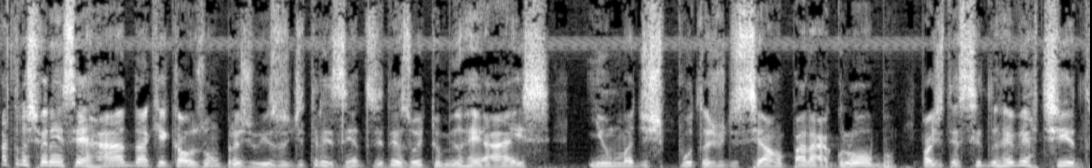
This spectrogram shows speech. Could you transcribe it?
A transferência errada, que causou um prejuízo de 318 mil reais em uma disputa judicial para a Globo, pode ter sido revertido.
